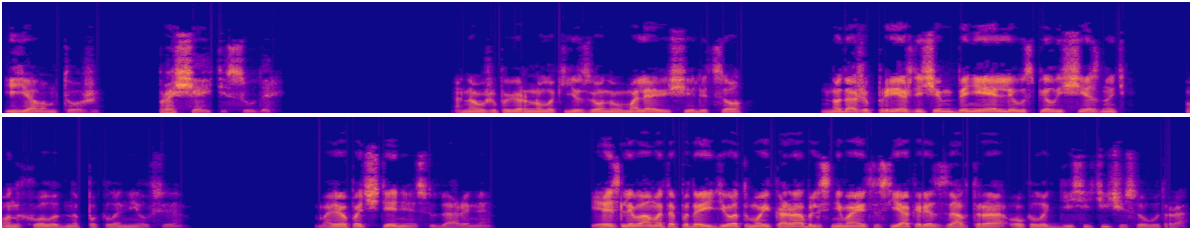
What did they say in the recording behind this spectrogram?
И я вам тоже. Прощайте, сударь. Она уже повернула к Езону умоляющее лицо, но даже прежде чем Бениэлли успел исчезнуть, он холодно поклонился. Мое почтение, сударыня. Если вам это подойдет, мой корабль снимается с якоря завтра около десяти часов утра.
